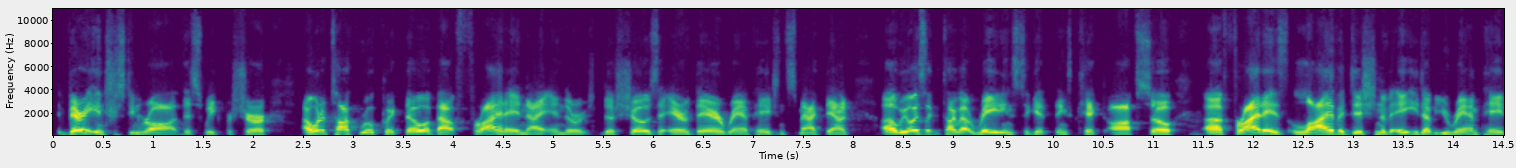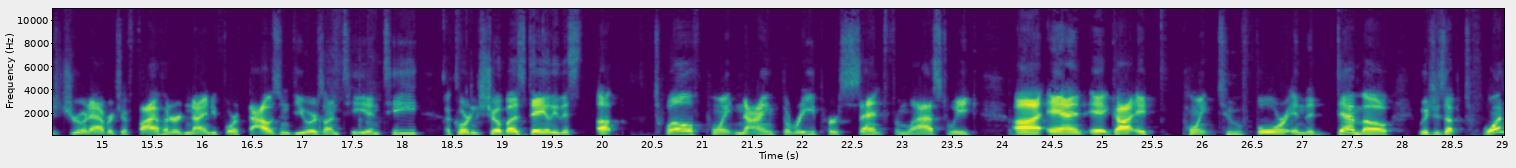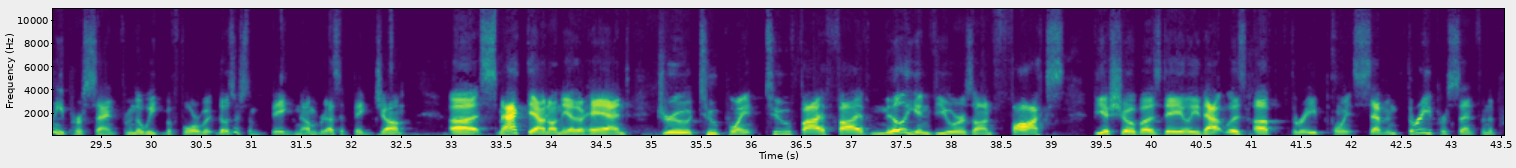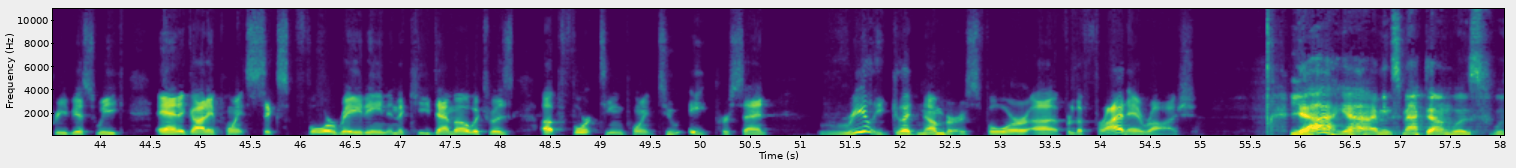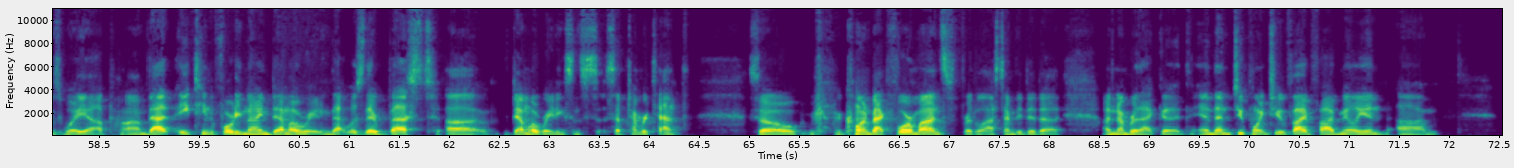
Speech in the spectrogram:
very interesting Raw this week for sure. I want to talk real quick though about Friday night and the the shows that aired there, Rampage and SmackDown. Uh, we always like to talk about ratings to get things kicked off. So uh, Friday's live edition of AEW Rampage drew an average of 594,000 viewers on TNT, according to Showbuzz Daily. This up 12.93% from last week. Uh, and it got a 0.24 in the demo, which is up 20% from the week before. Those are some big numbers. That's a big jump. Uh, SmackDown, on the other hand, drew 2.255 million viewers on Fox via Showbuzz Daily. That was up 3.73% from the previous week. And it got a 0.64 rating in the key demo, which was up 14.28%. Really good numbers for uh, for the Friday, Raj. Yeah, yeah. I mean, SmackDown was was way up. Um, that 18 to 49 demo rating, that was their best uh, demo rating since September 10th. So we're going back four months for the last time they did a, a number that good. And then 2.255 million. Um,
